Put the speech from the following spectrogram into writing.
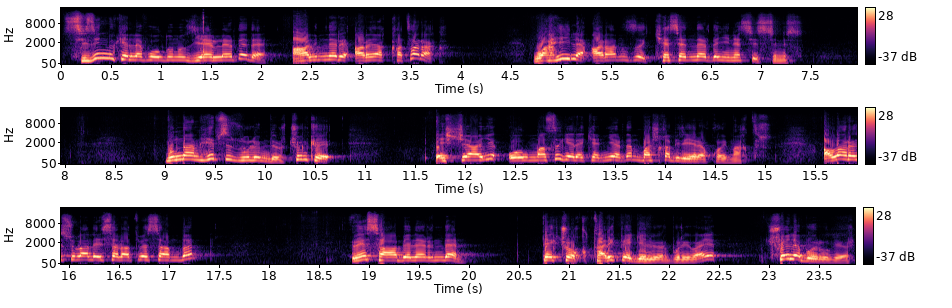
Sizin mükellef olduğunuz yerlerde de alimleri araya katarak vahiy ile aranızı kesenler de yine sizsiniz. Bunların hepsi zulümdür. Çünkü eşyayı olması gereken yerden başka bir yere koymaktır. Allah Resulü Aleyhisselatü Vesselam'dan ve sahabelerinden pek çok tarikle geliyor bu rivayet. Şöyle buyruluyor.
